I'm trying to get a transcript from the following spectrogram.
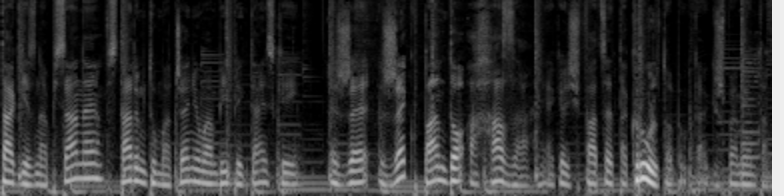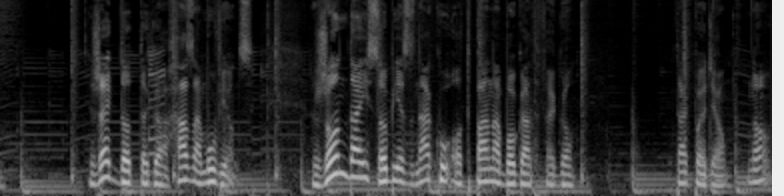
Tak jest napisane w starym tłumaczeniu, mam Biblii Gdańskiej, że rzekł Pan do Achaza, jakiegoś faceta, król to był, tak, już pamiętam. Rzekł do tego Achaza mówiąc, żądaj sobie znaku od Pana Boga Twego. Tak powiedział. No,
